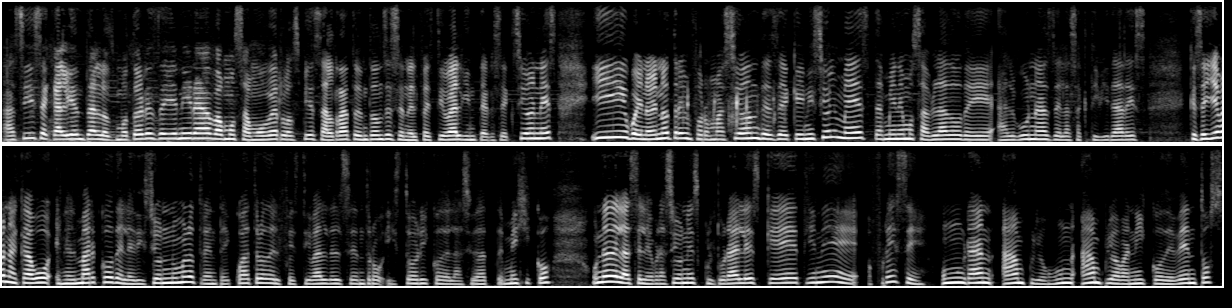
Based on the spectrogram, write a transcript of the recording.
Así se calientan los motores de Yanira. Vamos a mover los pies al rato entonces en el Festival Intersecciones. Y bueno, en otra información, desde que inició el mes también hemos hablado de algunas de las actividades que se llevan a cabo en el marco de la edición número 34 del Festival del Centro Histórico de la Ciudad de México, una de las celebraciones culturales que tiene ofrece un gran amplio, un amplio abanico de eventos,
